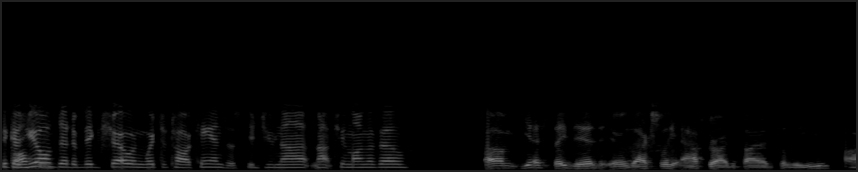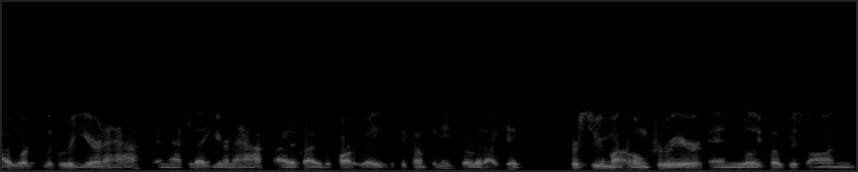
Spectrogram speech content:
Because awesome. you all did a big show in Wichita, Kansas, did you not? Not too long ago. Um, yes, they did. It was actually after I decided to leave. I worked with her a year and a half, and after that year and a half, I decided to part ways with the company so that I could pursue my own career and really focus on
